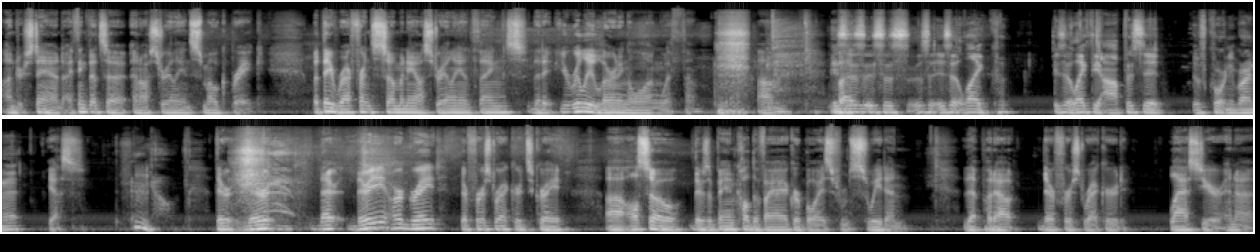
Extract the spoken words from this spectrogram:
understand. I think that's a, an Australian smoke break. But they reference so many Australian things that it, you're really learning along with them. Um, Is but- this is this is, is it like is it like the opposite of Courtney Barnett? yes. There you go. They're they're they're they are great. Their first record's great. Uh, also, there's a band called the Viagra Boys from Sweden that put out their first record last year, and uh,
